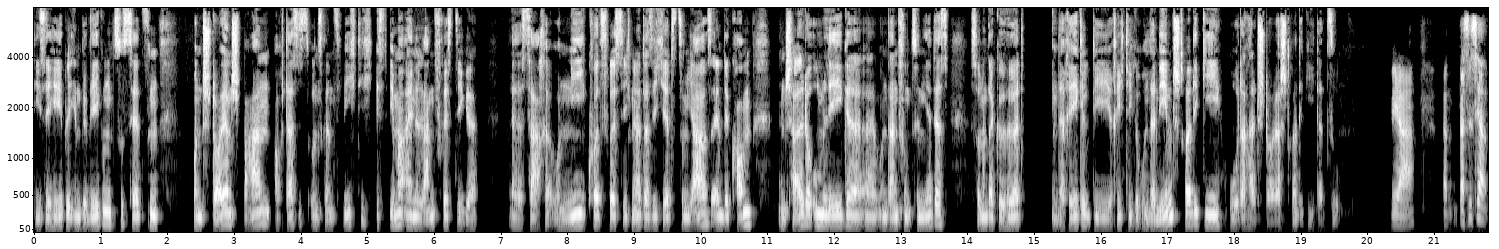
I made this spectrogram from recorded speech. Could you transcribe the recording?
diese Hebel in Bewegung zu setzen. Und Steuern sparen, auch das ist uns ganz wichtig, ist immer eine langfristige äh, Sache und nie kurzfristig, ne, dass ich jetzt zum Jahresende komme, einen Schalter umlege äh, und dann funktioniert das, sondern da gehört in der Regel die richtige Unternehmensstrategie oder halt Steuerstrategie dazu. Ja, ähm, das ist ja,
